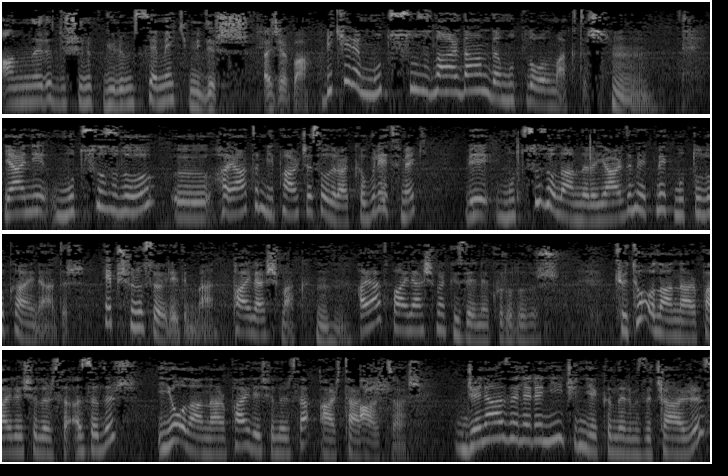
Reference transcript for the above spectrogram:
anları düşünüp gülümsemek midir acaba? Bir kere mutsuzlardan da mutlu olmaktır. Yani mutsuzluğu e, hayatın bir parçası olarak kabul etmek ve mutsuz olanlara yardım etmek mutluluk kaynağıdır. Hep şunu söyledim ben, paylaşmak. Hayat paylaşmak üzerine kuruludur. Kötü olanlar paylaşılırsa azalır, iyi olanlar paylaşılırsa artar. Artar. Cenazelere niçin yakınlarımızı çağırırız?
